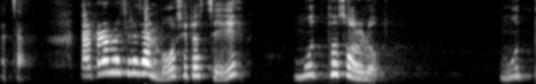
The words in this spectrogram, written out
আচ্ছা তারপরে আমরা যেটা জানব সেটা হচ্ছে মধ্য স্বরলোপ। মধ্য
